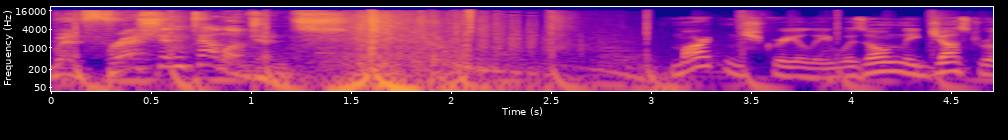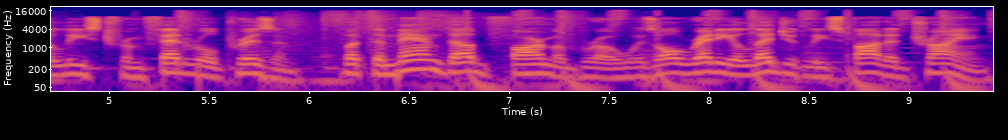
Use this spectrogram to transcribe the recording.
with fresh intelligence. Martin Shkreli was only just released from federal prison, but the man dubbed Pharma Bro was already allegedly spotted trying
